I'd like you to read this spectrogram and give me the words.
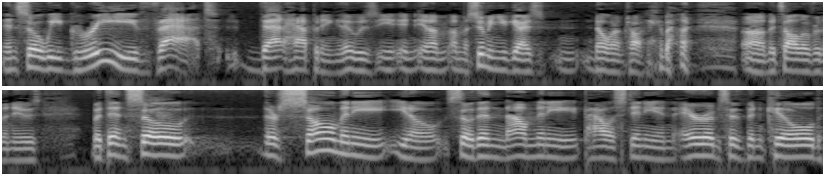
And so we grieve that, that happening. It was, and, and I'm, I'm, assuming you guys know what I'm talking about. Um, it's all over the news. But then, so there's so many, you know, so then now many Palestinian Arabs have been killed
